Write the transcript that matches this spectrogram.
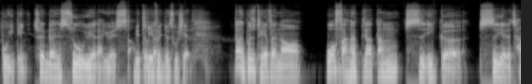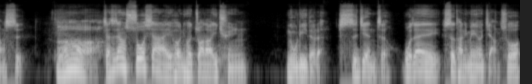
不一定，所以人数越来越少，你铁粉就出现了。倒也不是铁粉哦，我反而比较当是一个事业的尝试啊。假设这样说下来以后，你会抓到一群努力的人。实践者，我在社团里面有讲说，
